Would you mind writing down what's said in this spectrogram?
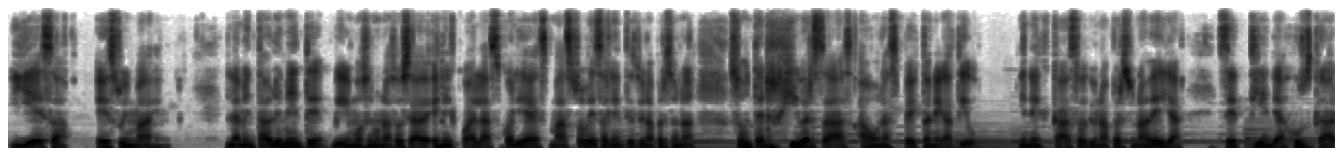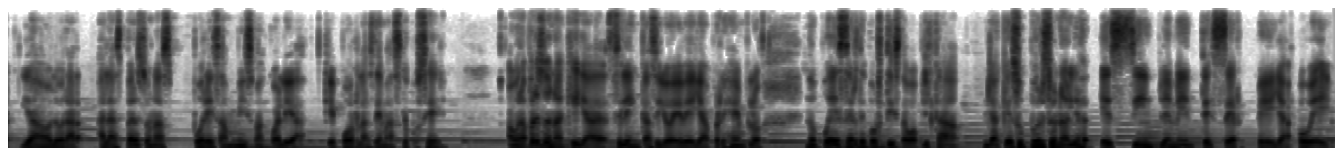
y esa es su imagen. Lamentablemente vivimos en una sociedad en la cual las cualidades más sobresalientes de una persona son tergiversadas a un aspecto negativo. Y en el caso de una persona bella, se tiende a juzgar y a valorar a las personas por esa misma cualidad que por las demás que poseen. A una persona que ya se le encasilló de bella, por ejemplo, no puede ser deportista o aplicada, ya que su personalidad es simplemente ser bella o bello.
